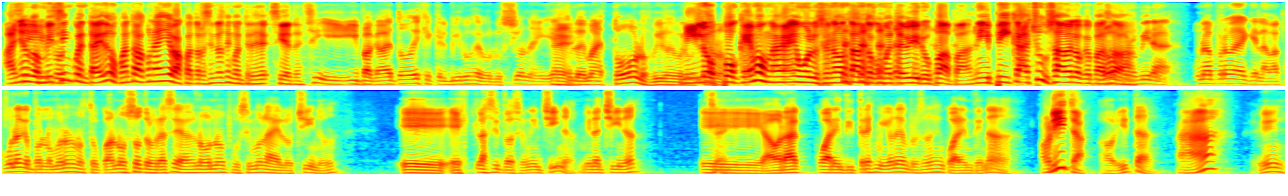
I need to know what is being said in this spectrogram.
Año Sí, 2052. ¿Cuántas vacunas llevas? 457. Sí, y para acabar de todo es que, que el virus evoluciona y esto y lo demás. Todos los virus Ni evolucionan. los Pokémon han evolucionado tanto como este virus, papá. Ni Pikachu sabe lo que No, pasaba. pero mira, una prueba de que la vacuna que por lo menos nos tocó a nosotros, gracias a Dios no nos pusimos la de los chinos, eh, es la situación en China. Mira China, eh, ahora 43 millones de personas en cuarentena. Ahorita. Ahorita, Ah. sí.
